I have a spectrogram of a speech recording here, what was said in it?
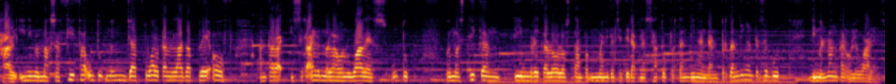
Hal ini memaksa FIFA untuk menjadwalkan laga playoff antara Israel melawan Wales untuk memastikan tim mereka lolos tanpa memainkan setidaknya satu pertandingan dan pertandingan tersebut dimenangkan oleh Wales.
